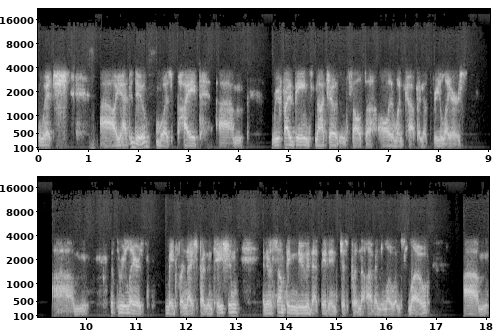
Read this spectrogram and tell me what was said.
which uh, all you had to do was pipe um, refried beans, nachos, and salsa all in one cup in the three layers. Um, the three layers made for a nice presentation, and it was something new that they didn't just put in the oven low and slow. Um,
